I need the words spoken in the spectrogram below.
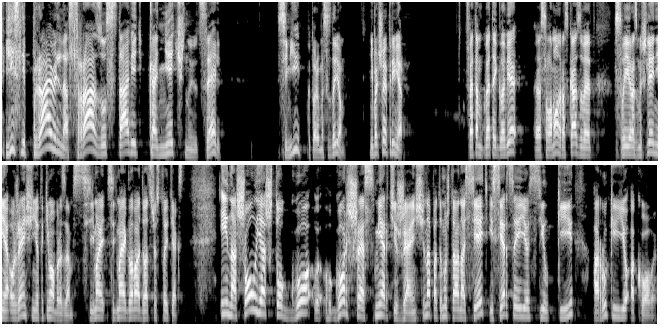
если правильно сразу ставить конечную цель семьи, которую мы создаем. Небольшой пример. В, этом, в этой главе Соломон рассказывает свои размышления о женщине таким образом. 7, 7 глава, 26 текст. «И нашел я, что го, горшая смерти женщина, потому что она сеть, и сердце ее силки, а руки ее оковы».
